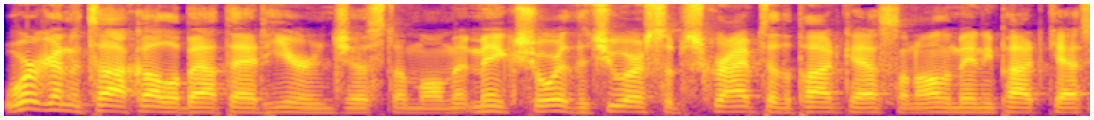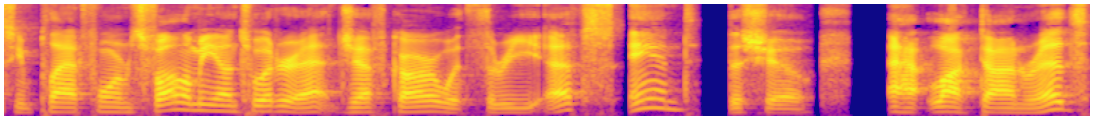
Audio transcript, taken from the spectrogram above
We're going to talk all about that here in just a moment. Make sure that you are subscribed to the podcast on all the many podcasting platforms. Follow me on Twitter at Jeff Carr with three F's and the show at Locked On Reds.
